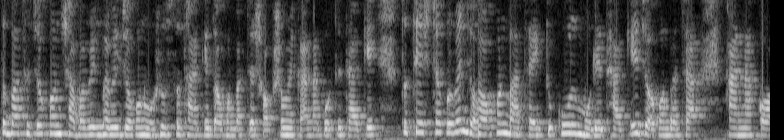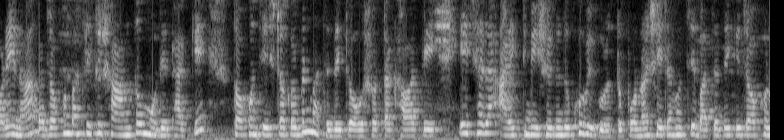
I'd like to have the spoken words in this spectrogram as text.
তো বাচ্চা যখন স্বাভাবিকভাবে যখন অসুস্থ থাকে তখন বাচ্চা সবসময় কান্না করতে থাকে। তো চেষ্টা করবেন যখন বাচ্চা একটু কুল মোডে থাকে, যখন বাচ্চা কান্না করে না, যখন বাচ্চা একটু শান্ত মোডে থাকে তখন চেষ্টা করবেন বাচ্চাদেরকে ওষুধটা খাওয়াতে। এছাড়া আরেকটি বিষয় কিন্তু খুবই গুরুত্বপূর্ণ, সেটা হচ্ছে বাচ্চাদেরকে যখন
